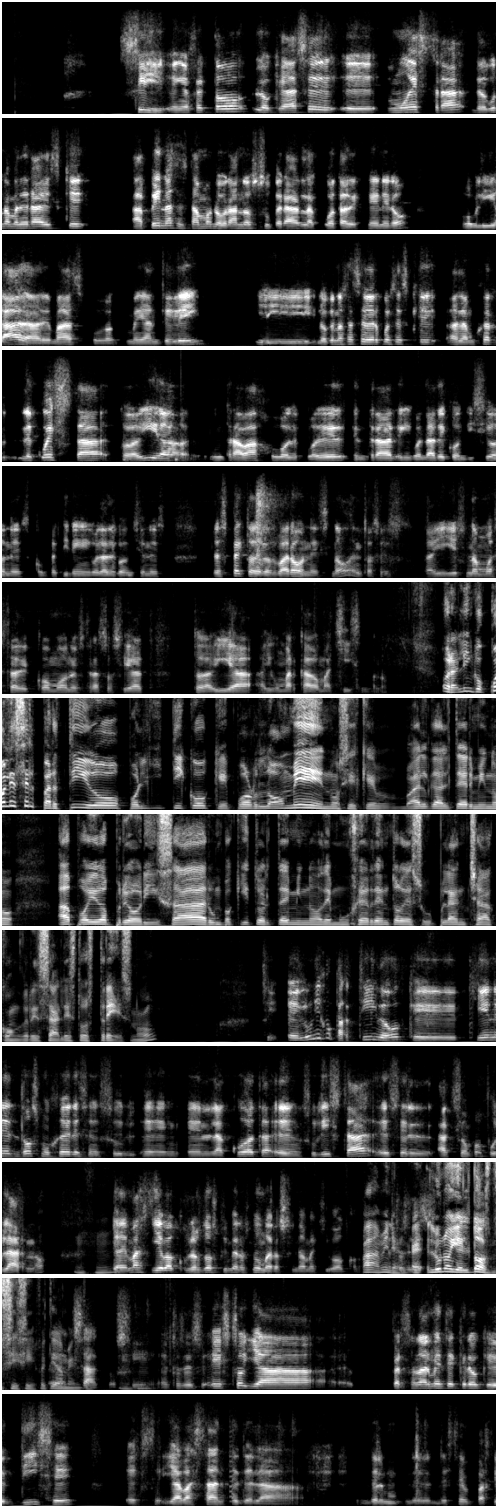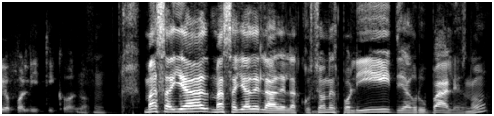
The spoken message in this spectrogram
Sí, en efecto, lo que hace eh, muestra de alguna manera es que apenas estamos logrando superar la cuota de género obligada además por, mediante ley y lo que nos hace ver pues es que a la mujer le cuesta todavía un trabajo de poder entrar en igualdad de condiciones, competir en igualdad de condiciones respecto de los varones, ¿no? Entonces ahí es una muestra de cómo nuestra sociedad todavía hay un marcado machismo, ¿no? Ahora, Linko, ¿cuál es el partido político que por lo menos, si es que valga el término, ha podido priorizar un poquito el término de mujer dentro de su plancha congresal, estos tres, ¿no? Sí, el único partido que tiene dos mujeres en su en, la cuota en su lista es el Acción Popular, ¿no? Y además lleva los dos primeros números, si no me equivoco. Ah, mira, el uno y el dos, sí, sí, efectivamente. Exacto, sí. Entonces, esto ya personalmente creo que dice este, ya bastante de la de, este partido político, ¿no? Más allá, más allá de la de las cuestiones políticas, grupales, ¿no?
